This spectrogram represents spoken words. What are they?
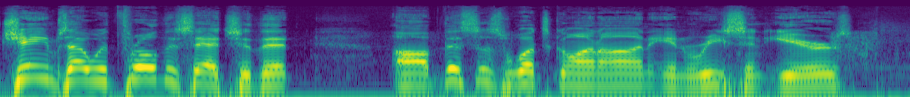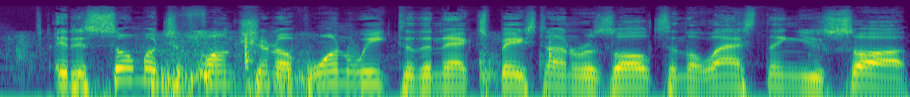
James, I would throw this at you that uh, this is what's gone on in recent years. It is so much a function of one week to the next based on results. And the last thing you saw,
